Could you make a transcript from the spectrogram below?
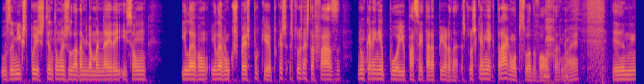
os amigos depois tentam ajudar da melhor maneira e são e levam, e levam com os pés. Porquê? Porque as, as pessoas nesta fase não querem apoio para aceitar a perda. As pessoas querem é que tragam a pessoa de volta, não é? Um,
